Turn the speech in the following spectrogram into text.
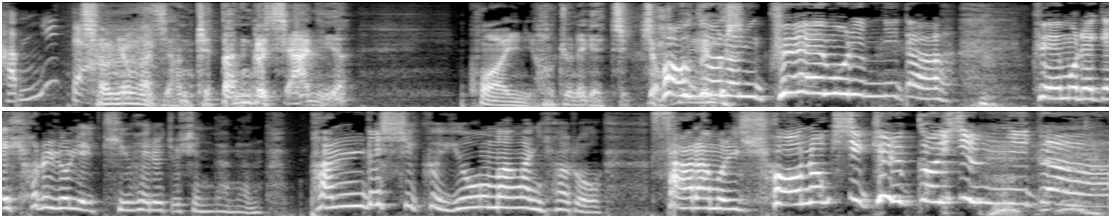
합니다. 정형하지 않겠다는 것이 아니야. 과인이 허균에게 직접 허균은 괴물입니다. 괴물에게 혀를 놀릴 기회를 주신다면 반드시 그 요망한 혀로 사람을 현혹시킬 것입니다.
